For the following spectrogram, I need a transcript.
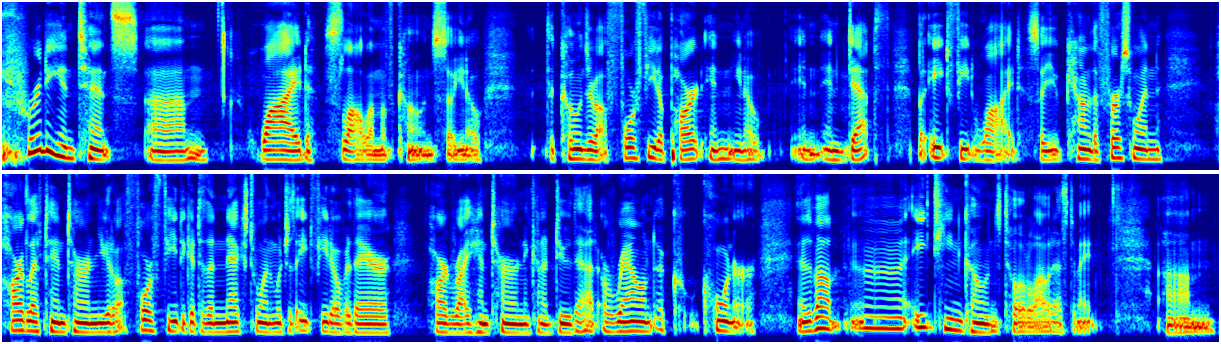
pretty intense um, wide slalom of cones. So you know the cones are about four feet apart in you know in in depth, but eight feet wide. So you counter the first one, hard left hand turn. You get about four feet to get to the next one, which is eight feet over there. Hard right hand turn and kind of do that around a corner. And there's about uh, 18 cones total, I would estimate. Um,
